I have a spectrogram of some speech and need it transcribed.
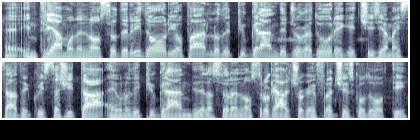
Eh, entriamo nel nostro territorio, parlo del più grande giocatore che ci sia mai stato in questa città, è uno dei più grandi della storia del nostro calcio, che è Francesco Totti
